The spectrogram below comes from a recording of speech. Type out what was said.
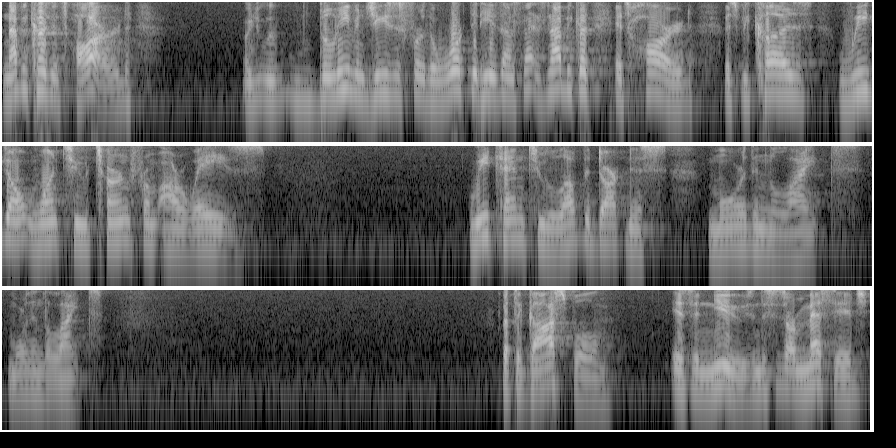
not because it's hard, we believe in Jesus for the work that he has done. It's not, it's not because it's hard, it's because we don't want to turn from our ways. We tend to love the darkness more than the light, more than the light. But the gospel is the news, and this is our message.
